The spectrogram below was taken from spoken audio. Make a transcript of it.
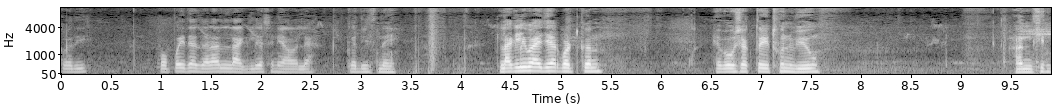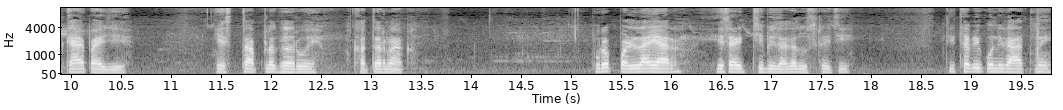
कधी. पपई त्या झाडाला लागली असं नाही आवल्या. कधीच नाही. लागली पाहिजे यार पटकन. हे बघू शकता इथून व्ह्यू आणखीन काय पाहिजे? हेच तर आपलं घर होय. खतरनाक. पुरं पडला यार हे साईडची बी जागा दुसऱ्याची. तिथं बी कोणी राहत नाही.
